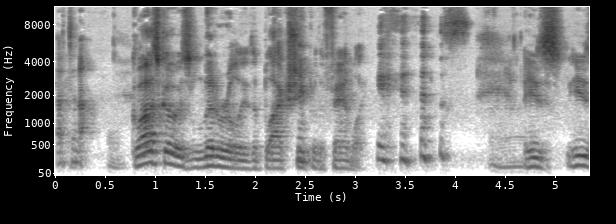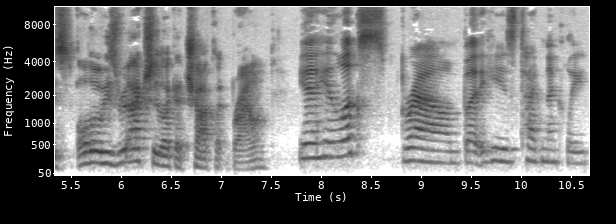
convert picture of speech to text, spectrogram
that's enough." Glasgow is literally the black sheep of the family. Yes. He's he's although he's actually like a chocolate brown. yeah, he looks brown, but he's technically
